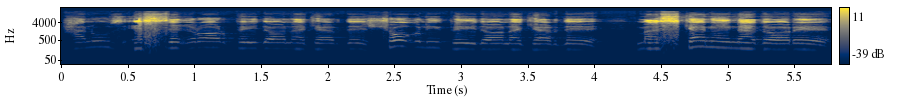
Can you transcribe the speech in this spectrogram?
هنوز استقرار پیدا نکرده شغلی پیدا نکرده مسکنی نداره.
